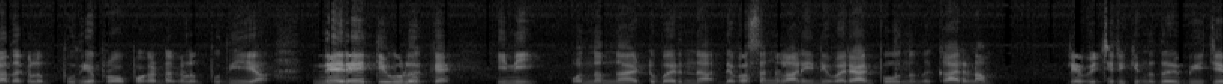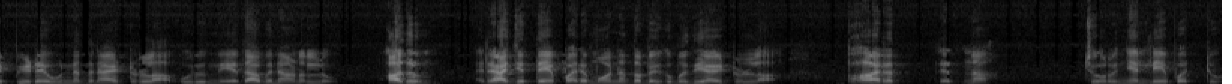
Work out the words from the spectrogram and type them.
കഥകളും പുതിയ പ്രോപ്പകണ്ടകളും പുതിയ നെരേറ്റീവുകളൊക്കെ ഇനി ഒന്നൊന്നായിട്ട് വരുന്ന ദിവസങ്ങളാണ് ഇനി വരാൻ പോകുന്നത്. കാരണം ലഭിച്ചിരിക്കുന്നത് ബി ജെ പിയുടെ ഉന്നതനായിട്ടുള്ള ഒരു നേതാവിനാണല്ലോ. അതും രാജ്യത്തെ പരമോന്നത ബഹുമതിയായിട്ടുള്ള ഭാരത് രത്ന. ചൊറിഞ്ഞല്ലേ പറ്റൂ?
